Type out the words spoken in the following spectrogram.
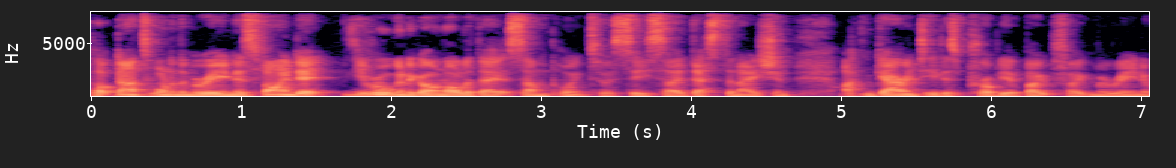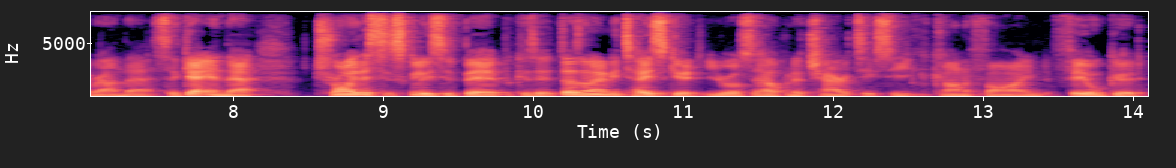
pop down to one of the marinas, find it. You're all going to go on holiday at some point to a seaside destination. I can guarantee there's probably a boatfolk marine around there. So get in there, try this exclusive beer because it doesn't only taste good, you're also helping a charity, so you can kind of find feel good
